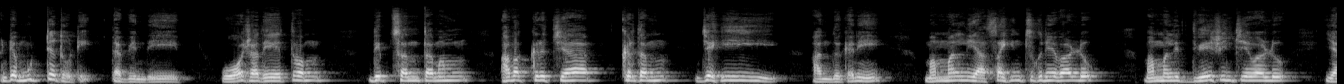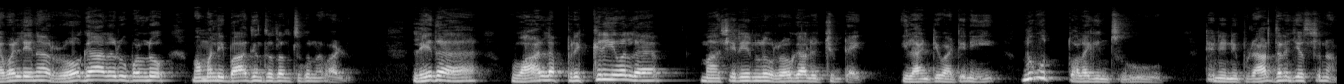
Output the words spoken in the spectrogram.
అంటే ముట్టెతోటి తవ్వింది. ఓషధేత్వం దిప్సంతమం అవకృత్య కృతం జహీ. అందుకని మమ్మల్ని అసహించుకునేవాళ్ళు మమ్మల్ని ద్వేషించేవాళ్ళు ఎవళ్ళైనా రోగాల రూపంలో మమ్మల్ని బాధించదలుచుకున్న వాళ్ళు లేదా వాళ్ళ ప్రక్రియ వల్ల మా శరీరంలో రోగాలు వచ్చుంటాయి. ఇలాంటి వాటిని నువ్వు తొలగించు. అంటే నేను ఇప్పుడు ప్రార్థన చేస్తున్నా.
